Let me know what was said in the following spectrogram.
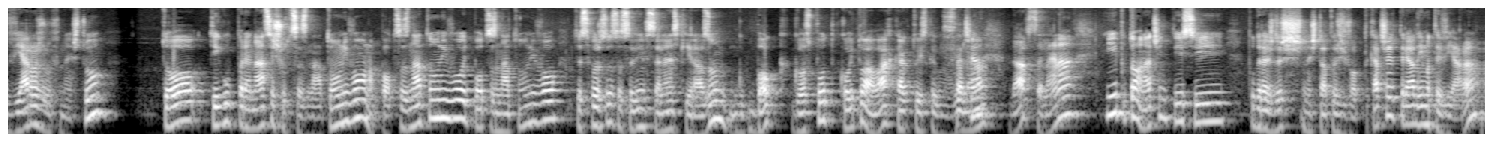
вярваш в нещо, то ти го пренасеш от съзнателно ниво на подсъзнателно ниво и подсъзнателно ниво те свързва с един вселенски разум, Бог, Господ, който Аллах, както иска го нарича. Да, Вселена. И по този начин ти си подреждаш нещата в живота. Така че трябва да имате вяра.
